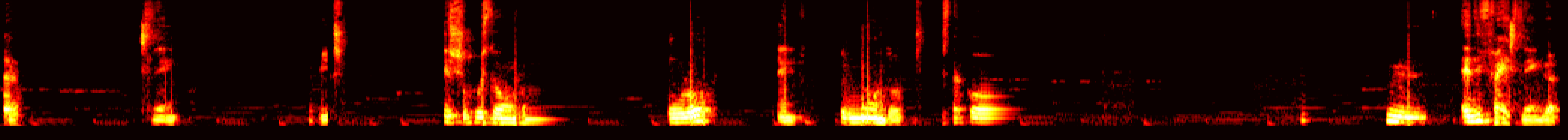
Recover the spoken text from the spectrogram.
wrestling. Spesso questo è un solo in tutto il mondo questa cosa Mm, è di wrestling.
